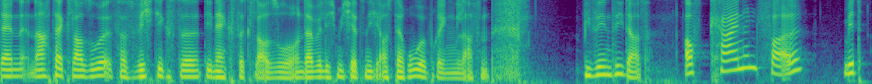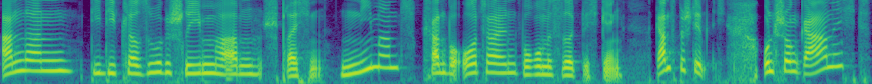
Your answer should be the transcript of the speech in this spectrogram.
denn nach der Klausur ist das Wichtigste die nächste Klausur und da will ich mich jetzt nicht aus der Ruhe bringen lassen. Wie sehen Sie das? Auf keinen Fall mit anderen, die die Klausur geschrieben haben, sprechen. Niemand kann beurteilen, worum es wirklich ging. Ganz bestimmt nicht. Und schon gar nicht,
